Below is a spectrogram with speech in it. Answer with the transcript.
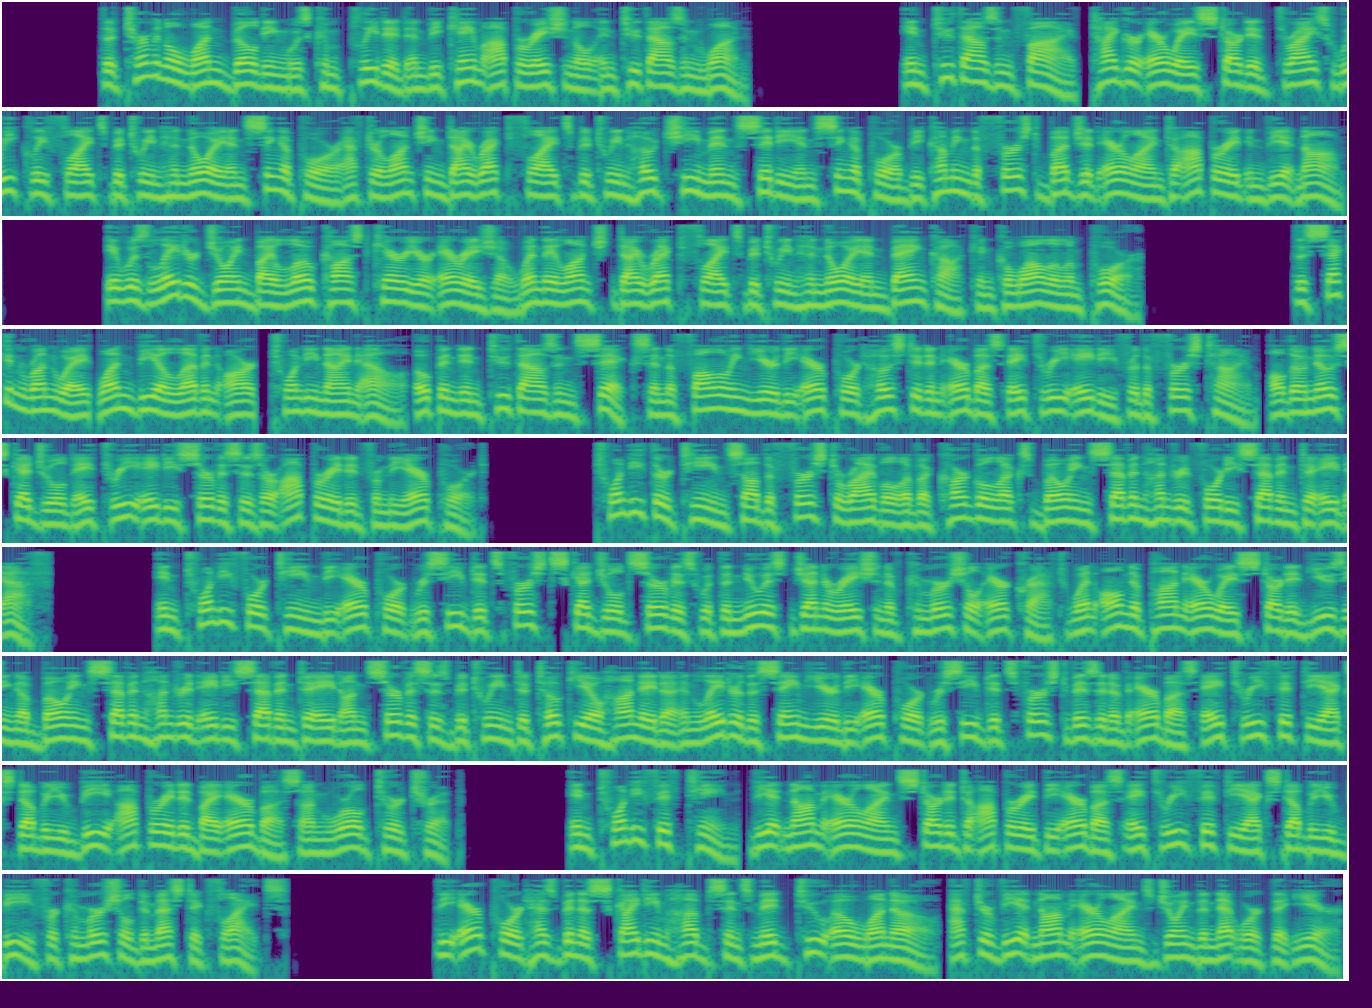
The Terminal 1 building was completed and became operational in 2001. In 2005, Tiger Airways started thrice weekly flights between Hanoi and Singapore after launching direct flights between Ho Chi Minh City and Singapore becoming the first budget airline to operate in Vietnam. It was later joined by low-cost carrier AirAsia when they launched direct flights between Hanoi and Bangkok and Kuala Lumpur. The second runway 1B11R, 29L opened in 2006 and the following year the airport hosted an Airbus A380 for the first time, although no scheduled A380 services are operated from the airport. 2013 saw the first arrival of a Cargolux Boeing 747-8F. In 2014 the airport received its first scheduled service with the newest generation of commercial aircraft when All Nippon Airways started using a Boeing 787-8 on services between to Tokyo Haneda and later the same year the airport received its first visit of Airbus A350XWB operated by Airbus on World Tour trip. In 2015, Vietnam Airlines started to operate the Airbus A350XWB for commercial domestic flights. The airport has been a SkyTeam hub since mid-2010, after Vietnam Airlines joined the network that year.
